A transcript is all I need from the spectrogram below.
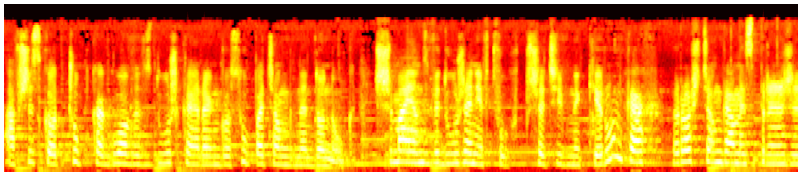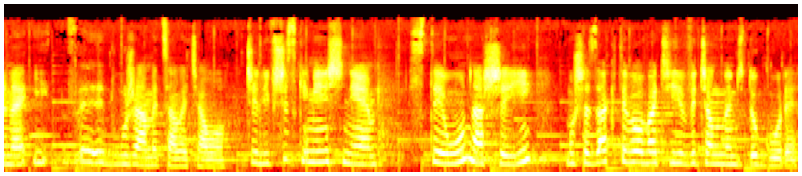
a wszystko od czubka głowy wzdłuż kręgosłupa ciągnę do nóg. Trzymając wydłużenie w dwóch przeciwnych kierunkach, rozciągamy sprężynę i wydłużamy całe ciało. Czyli wszystkie mięśnie z tyłu na szyi muszę zaaktywować i je wyciągnąć do góry.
